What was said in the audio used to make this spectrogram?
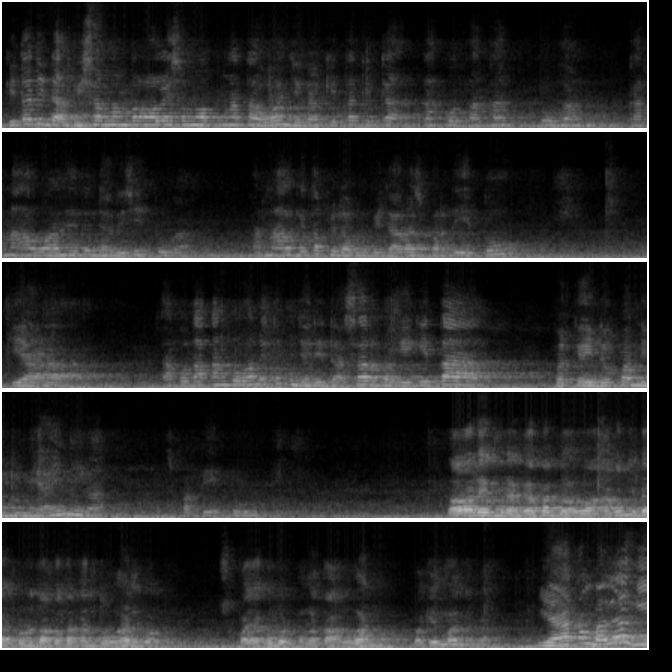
Kita tidak bisa memperoleh semua pengetahuan jika kita tidak takut akan Tuhan karena awalnya itu dari situ kan. Karena Alkitab sudah berbicara seperti itu. Ya takut akan Tuhan itu menjadi dasar bagi kita berkehidupan di dunia ini kan. Seperti itu. Kalau ada yang beranggapan bahwa aku tidak perlu takut akan Tuhan kok, supaya aku berpengetahuan, bagaimana Kak? Ya kembali lagi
